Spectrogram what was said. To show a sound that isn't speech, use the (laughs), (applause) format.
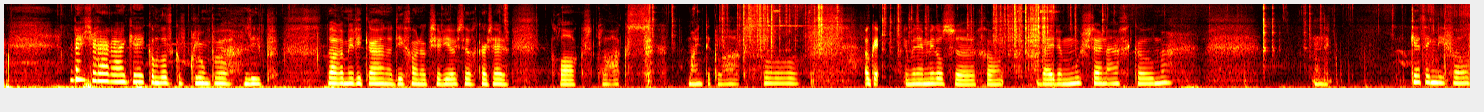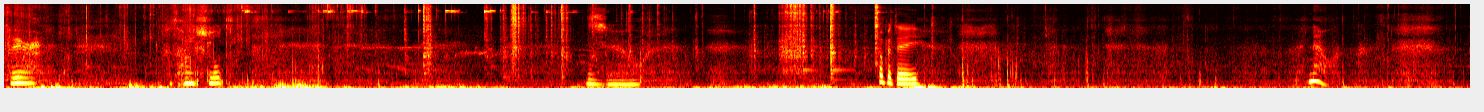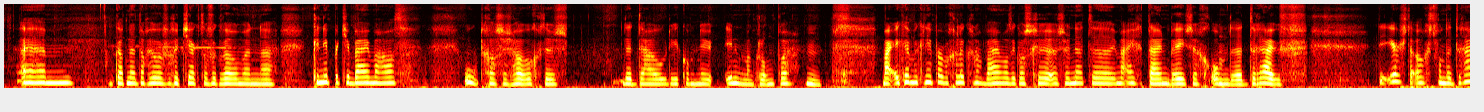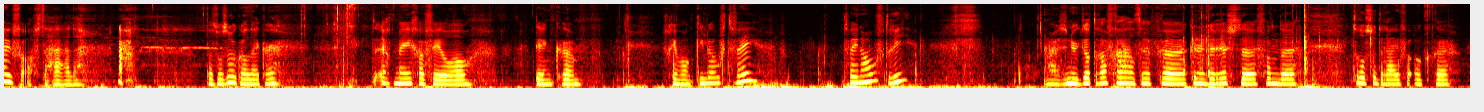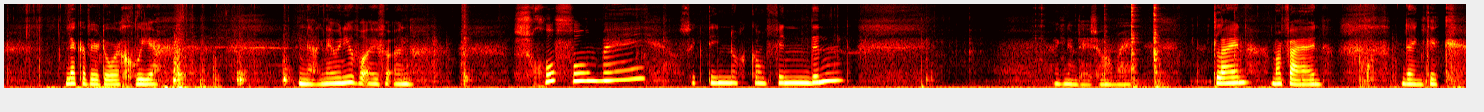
een beetje raar aankeek omdat ik op klompen liep. Er waren Amerikanen die gewoon ook serieus tegen elkaar zeiden: Clocks, clocks, mind the clocks. Oh. Oké, ik ben inmiddels uh, gewoon bij de moestuin aangekomen. En de ketting die valt weer. Het hangslot. Zo. Hoppatee. Nou. Um, ik had net nog heel even gecheckt of ik wel mijn uh, knippertje bij me had. Oeh, het gras is hoog, dus de dauw die komt nu in mijn klompen. Hm. Maar ik heb mijn knipper gelukkig nog bij want ik was zo net uh, in mijn eigen tuin bezig om de druif, de eerste oogst van de druiven af te halen. Nou, dat was ook al lekker. Echt mega veel al. Ik denk... Uh, misschien wel een kilo of twee. Tweeënhalf, drie. Maar dus nu ik dat eraf gehaald heb, uh, kunnen de resten van de trossen druiven ook uh, lekker weer doorgroeien. Nou, ik neem in ieder geval even een schoffel mee. Als ik die nog kan vinden. Ik neem deze wel mee. Klein, maar fijn. Denk ik.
